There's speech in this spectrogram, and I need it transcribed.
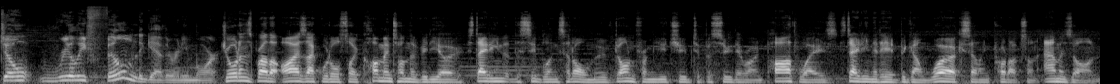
don't really film together anymore. Jordan's brother Isaac would also comment on the video, stating that the siblings had all moved on from YouTube to pursue their own pathways, stating that he had begun work selling products on Amazon.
